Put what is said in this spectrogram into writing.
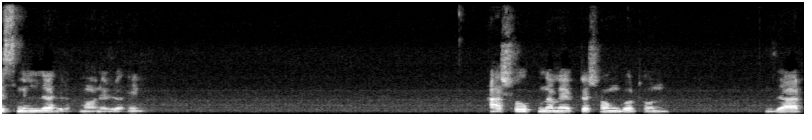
বিসমিল্লাহ রহমান রহিম আশোক নামে একটা সংগঠন, যার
